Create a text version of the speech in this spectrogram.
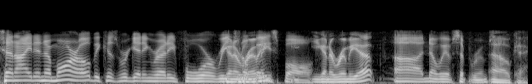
tonight and tomorrow because we're getting ready for regional baseball. You gonna room me up? Uh, no, we have separate rooms. Oh, okay.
